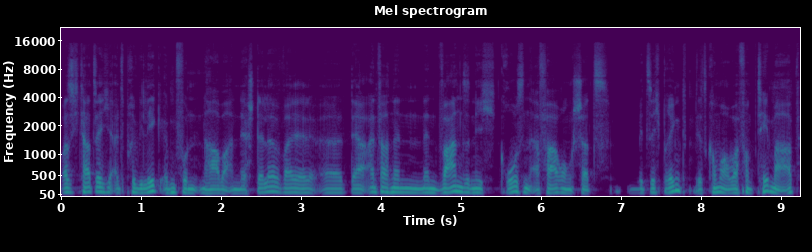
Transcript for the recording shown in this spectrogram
was ich tatsächlich als Privileg empfunden habe an der Stelle, weil äh, der einfach einen, einen wahnsinnig großen Erfahrungsschatz mit sich bringt. Jetzt kommen wir aber vom Thema ab.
